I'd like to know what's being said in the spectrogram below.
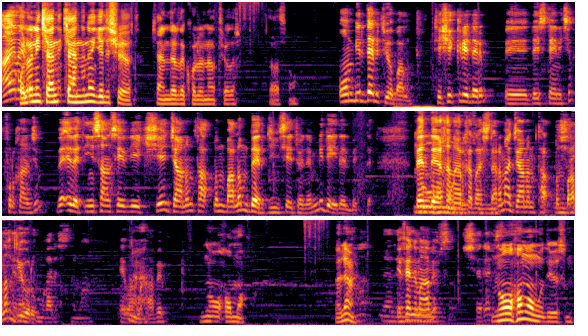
Aynen. Koloni kendi kendine gelişiyor evet. Kendileri de koloni atıyorlar. Sağa sola. 11'de bitiyor balım. Teşekkür ederim e, desteğin için Furkancığım. Ve evet insan sevdiği kişiye canım tatlım balım der. Cinsiyet önemli değil elbette. Ben No de yakın arkadaşlarıma canım tatlım balım Şeker diyorum. attım, karıştırma. Eyvallah Ha. abim. No homo. Öyle mi? Nereden Efendim abi? Şeref. No homo mu diyorsun?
